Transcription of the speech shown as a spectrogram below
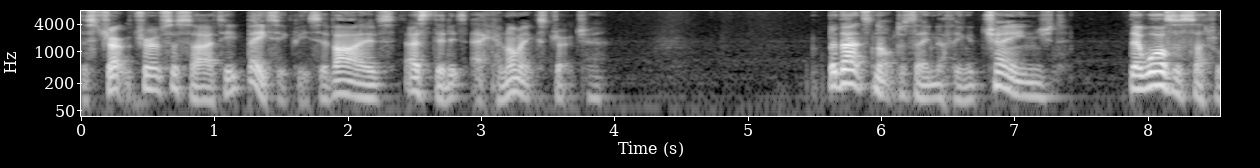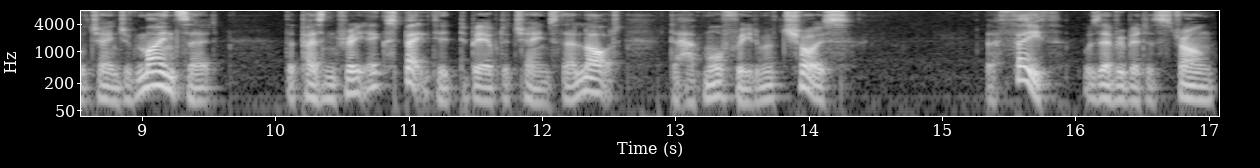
the structure of society basically survives, as did its economic structure. But that's not to say nothing had changed. There was a subtle change of mindset. The peasantry expected to be able to change their lot, to have more freedom of choice. Their faith was every bit as strong,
